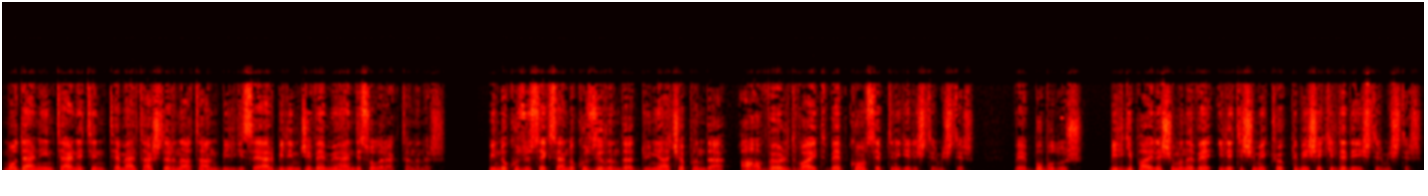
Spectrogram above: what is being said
modern internetin temel taşlarını atan bilgisayar bilimci ve mühendis olarak tanınır. 1989 yılında dünya çapında A World Wide Web konseptini geliştirmiştir ve bu buluş, bilgi paylaşımını ve iletişimi köklü bir şekilde değiştirmiştir.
